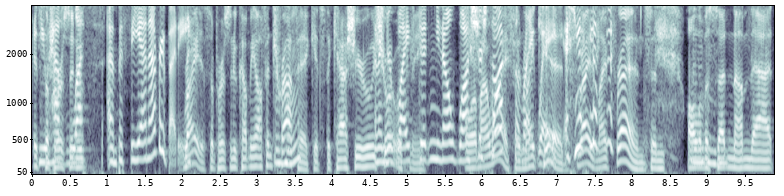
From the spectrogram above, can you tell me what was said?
It's you have person who- less empathy on everybody? Right. It's the person who cut me off in traffic. It's the cashier who was Mm-hmm. And short your with wife me. didn't, you know, wash your socks the right my way. Mm-hmm. kids, right? And my friends, and all of a sudden I'm that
